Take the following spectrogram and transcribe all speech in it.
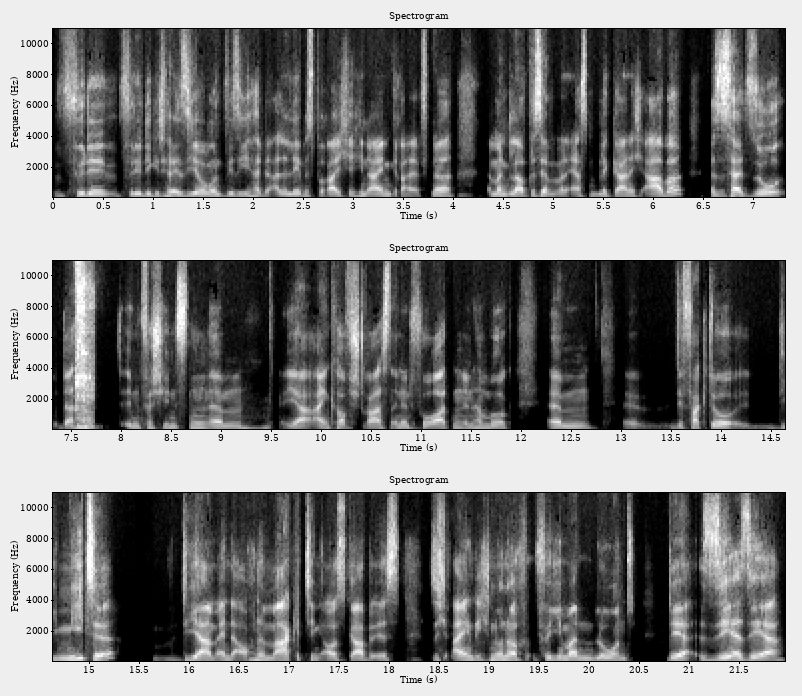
für die, für die Digitalisierung und wie sie halt in alle Lebensbereiche hineingreift. Ne? Man glaubt es ja beim ersten Blick gar nicht. Aber es ist halt so, dass in verschiedensten ähm, ja, Einkaufsstraßen in den Vororten in Hamburg ähm, äh, de facto die Miete, die ja am Ende auch eine Marketingausgabe ist, sich eigentlich nur noch für jemanden lohnt, der sehr, sehr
